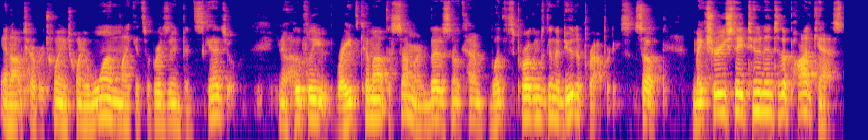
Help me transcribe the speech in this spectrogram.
in October 2021 like it's originally been scheduled you know, hopefully rates come out this summer and let us know kind of what this program is going to do to properties. So make sure you stay tuned into the podcast,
